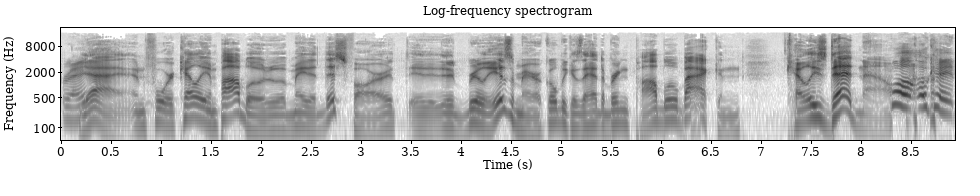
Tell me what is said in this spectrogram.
right? yeah, and for Kelly and Pablo to have made it this far, it, it, it really is a miracle because they had to bring Pablo back, and Kelly's dead now. Well, okay,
